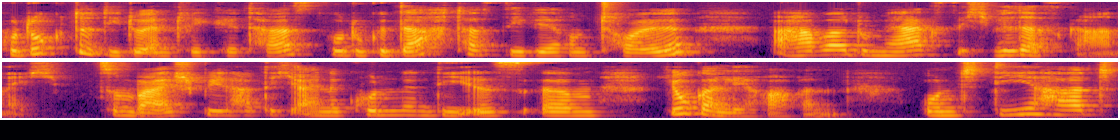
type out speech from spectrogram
Produkte, die du entwickelt hast, wo du gedacht hast, die wären toll, aber du merkst, ich will das gar nicht. Zum Beispiel hatte ich eine Kundin, die ist ähm, Yogalehrerin und die hat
